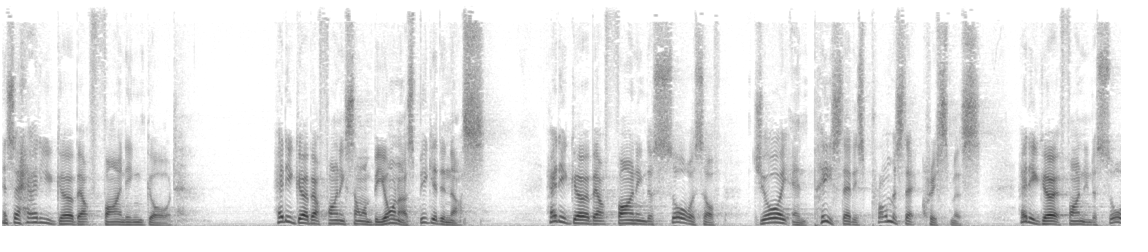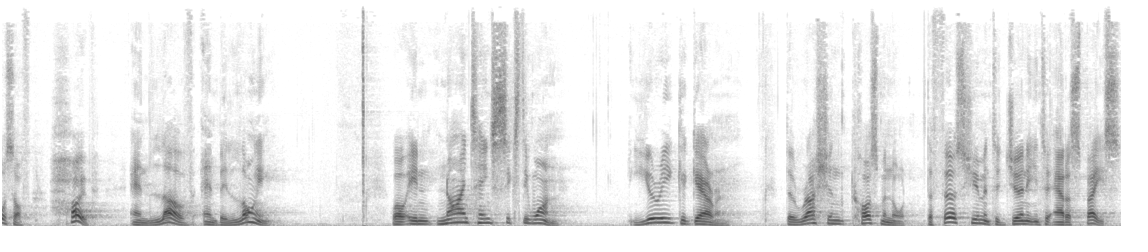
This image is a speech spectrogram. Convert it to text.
And so, how do you go about finding God? How do you go about finding someone beyond us, bigger than us? How do you go about finding the source of joy and peace that is promised at Christmas? How do you go at finding the source of hope and love and belonging? Well, in 1961, Yuri Gagarin, the Russian cosmonaut, the first human to journey into outer space,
